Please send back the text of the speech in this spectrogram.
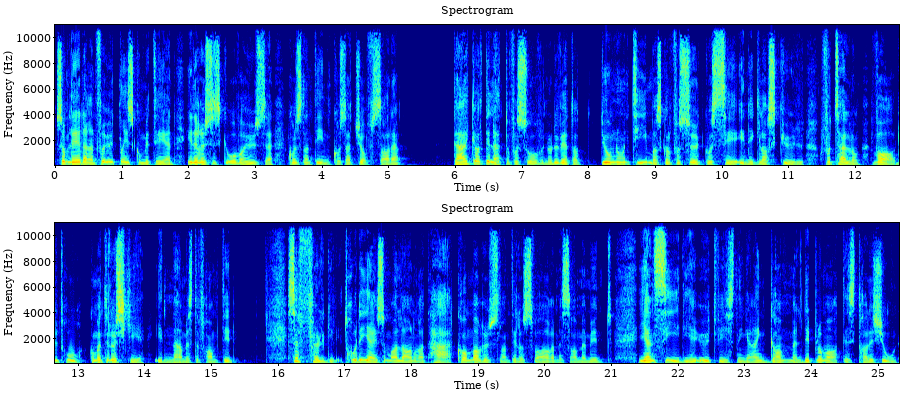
som lederen for utenrikskomiteen i det russiske overhuset, Konstantin Kosatsjov, sa det. Det er ikke alltid lett å få sove når du vet at du om noen timer skal forsøke å se inn i glasskulen og fortelle om hva du tror kommer til å skje i den nærmeste framtid. Selvfølgelig trodde jeg som alle andre at her kommer Russland til å svare med samme mynt. Gjensidige utvisninger er en gammel diplomatisk tradisjon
